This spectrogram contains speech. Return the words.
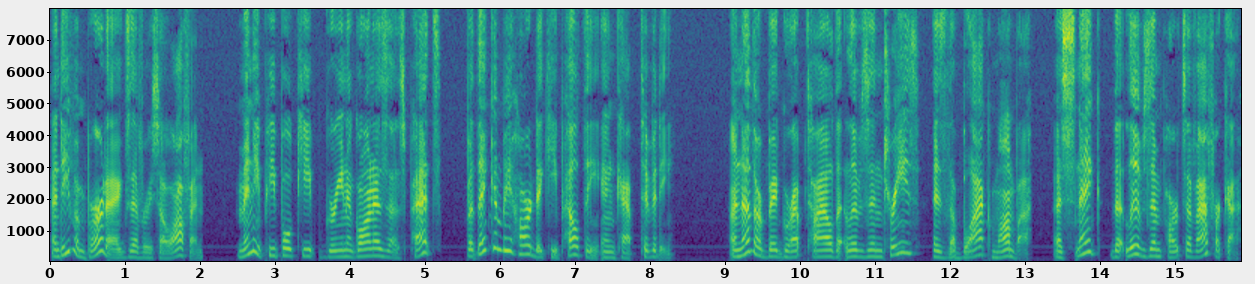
and even bird eggs every so often. Many people keep green iguanas as pets, but they can be hard to keep healthy in captivity. Another big reptile that lives in trees is the black mamba, a snake that lives in parts of Africa.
